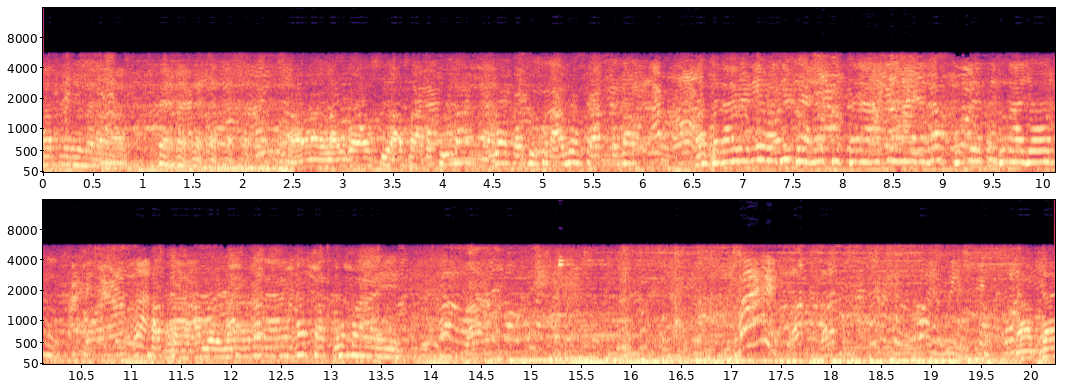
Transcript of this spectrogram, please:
ครับไม่มีปัญหาเอาล่ะเราก็เอาเสือเอาสากประตูนั่งร่วมกันทุกสนามร่วมกันนะครับเราจะได้วันนี้วันที่แปดและสิบสนามได้นะครับถึงเดือนมิถุนายนพักสนามเลยนะสนามครับปรับปรุงใหม่ ครับได้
